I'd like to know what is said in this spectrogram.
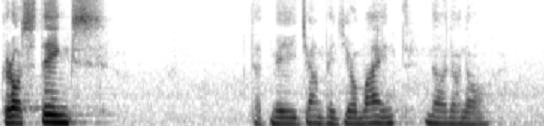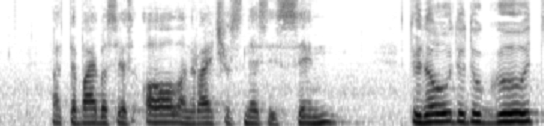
gross things that may jump into your mind. No, no, no. But the Bible says all unrighteousness is sin. To know to do good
